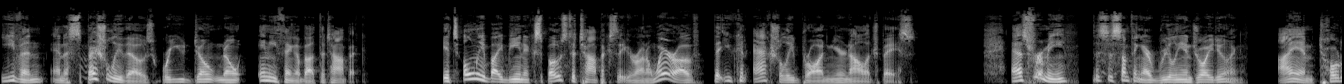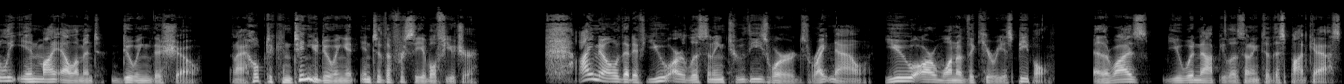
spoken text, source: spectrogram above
even and especially those where you don't know anything about the topic. It's only by being exposed to topics that you're unaware of that you can actually broaden your knowledge base. As for me, this is something I really enjoy doing. I am totally in my element doing this show, and I hope to continue doing it into the foreseeable future. I know that if you are listening to these words right now, you are one of the curious people. Otherwise, you would not be listening to this podcast.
